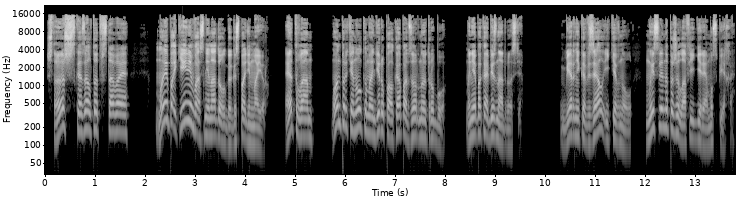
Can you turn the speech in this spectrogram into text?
«Что ж», — сказал тот, вставая, — «мы покинем вас ненадолго, господин майор. Это вам». Он протянул командиру полка подзорную трубу. «Мне пока без надобности». Берников взял и кивнул, мысленно пожелав егерям успеха.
